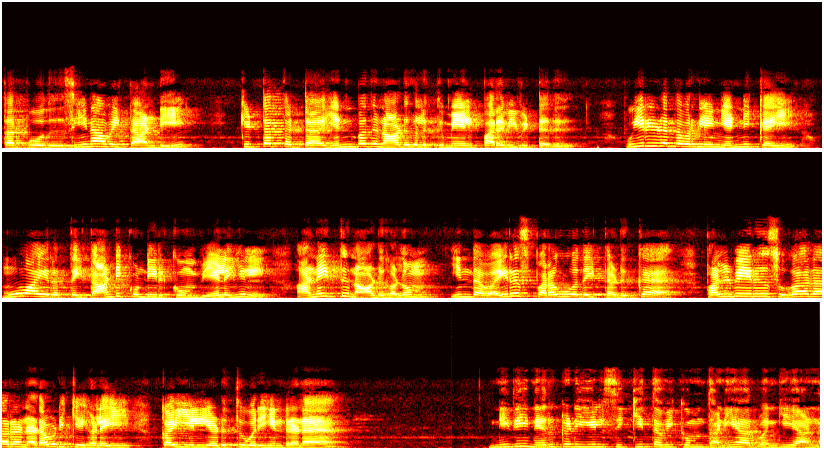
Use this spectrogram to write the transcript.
தற்போது சீனாவை தாண்டி கிட்டத்தட்ட எண்பது நாடுகளுக்கு மேல் பரவிவிட்டது. உயிரிழந்தவர்களின் எண்ணிக்கை மூவாயிரத்தை தாண்டி கொண்டிருக்கும் வேளையில் அனைத்து நாடுகளும் இந்த வைரஸ் பரவுவதை தடுக்க பல்வேறு சுகாதார நடவடிக்கைகளை கையில் எடுத்து வருகின்றன. நிதி நெருக்கடியில் சிக்கி தவிக்கும் தனியார் வங்கியான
